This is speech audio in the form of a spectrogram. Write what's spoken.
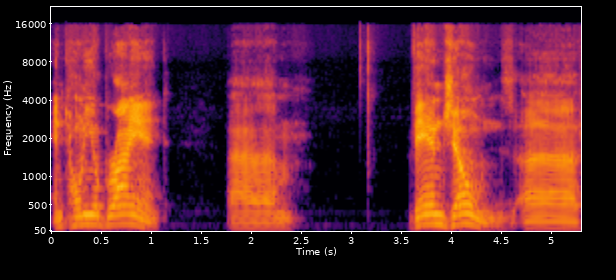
Antonio Bryant, um, Van Jones, uh,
